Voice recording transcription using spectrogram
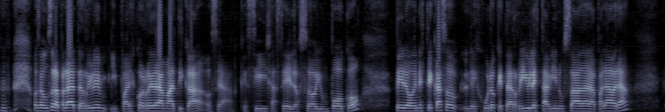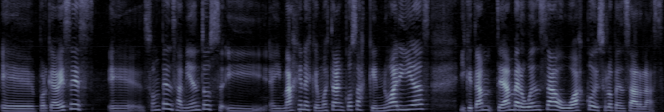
o sea, uso la palabra terrible y parezco re dramática, o sea, que sí, ya sé, lo soy un poco, pero en este caso les juro que terrible está bien usada la palabra, eh, porque a veces eh, son pensamientos y, e imágenes que muestran cosas que no harías y que te dan, vergüenza o asco de solo pensarlas.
